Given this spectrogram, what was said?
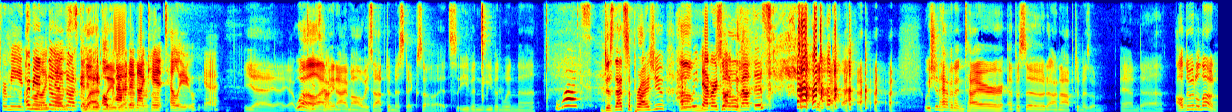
for me, it's I more mean, like, no, no, this not is going to be all bad, and I can't but- tell you. Yeah. Yeah, yeah, yeah. Well, It's I hard. mean, I'm always optimistic, so it's even even when. Uh... What? Does that surprise you? Have we Um, never so- talked about this? we should have an entire episode on optimism, and uh, I'll do it alone.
